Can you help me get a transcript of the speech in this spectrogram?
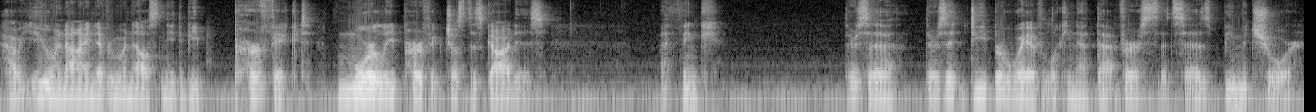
how you and I and everyone else need to be perfect, morally perfect, just as God is, I think there's a there's a deeper way of looking at that verse that says, "Be mature,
